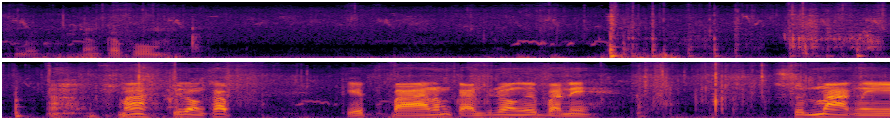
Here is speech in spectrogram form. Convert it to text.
พี่น้องครับผมอะมาพี่น้องครับ เก็บปลาน้ำกันพี่น้องเอ้ยบัดนี้ ส่วนมากนี่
